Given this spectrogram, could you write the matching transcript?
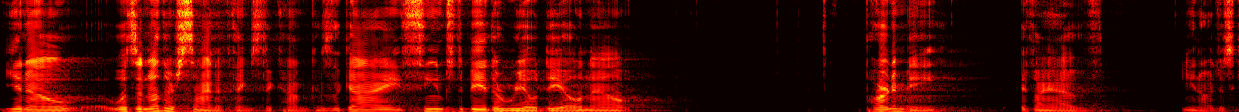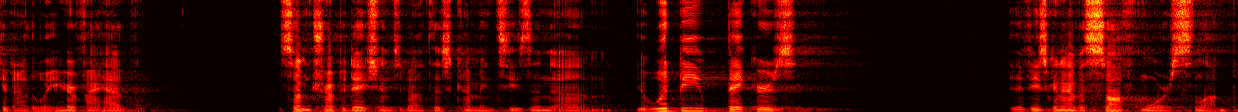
you know, was another sign of things to come because the guy seems to be the real deal. Now, pardon me if I have, you know, just get out of the way here, if I have some trepidations about this coming season, um, it would be Baker's if he's going to have a sophomore slump.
